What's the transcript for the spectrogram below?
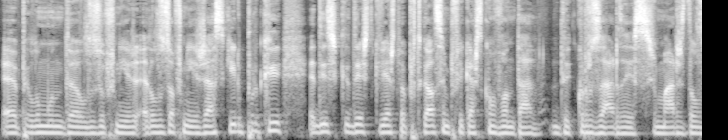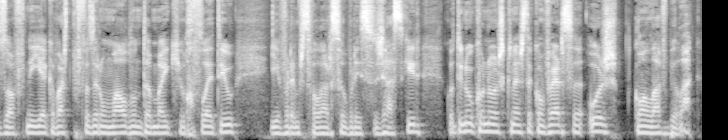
uh, pelo mundo da lusofonia, lusofonia já a seguir, porque dizes que desde que vieste para Portugal sempre ficaste com vontade de cruzar esses mares da lusofonia. Acabaste por fazer um álbum também que o refletiu e haveremos de falar sobre isso já a seguir. Continua connosco nesta conversa hoje com a Lave Bilac.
